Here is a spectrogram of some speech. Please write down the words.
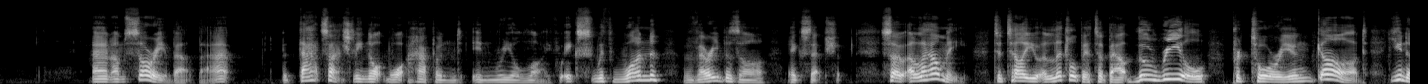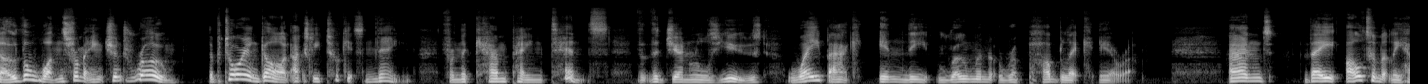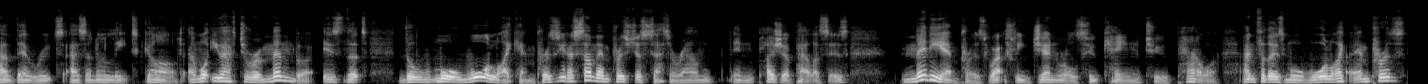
And I'm sorry about that, but that's actually not what happened in real life, with one very bizarre exception. So allow me to tell you a little bit about the real Praetorian Guard. You know, the ones from ancient Rome. The Praetorian Guard actually took its name from the campaign tents that the generals used way back in the Roman Republic era. And they ultimately had their roots as an elite guard. And what you have to remember is that the more warlike emperors, you know, some emperors just sat around in pleasure palaces. Many emperors were actually generals who came to power. And for those more warlike emperors,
